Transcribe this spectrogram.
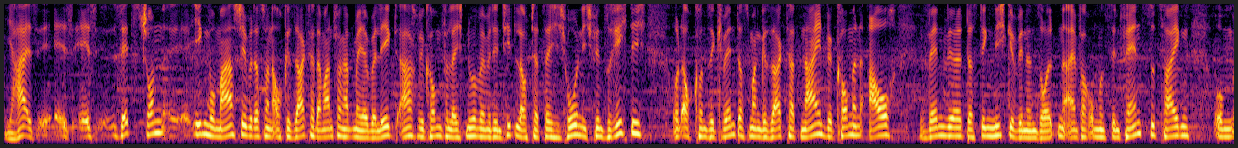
ja, es, es, es setzt schon irgendwo Maßstäbe, dass man auch gesagt hat, am Anfang hat man ja überlegt, ach, wir kommen vielleicht nur, wenn wir den Titel auch tatsächlich holen. Ich finde es richtig und auch konsequent, dass man gesagt hat, nein, wir kommen auch, wenn wir das Ding nicht gewinnen sollten, einfach um uns den Fans zu zeigen, um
